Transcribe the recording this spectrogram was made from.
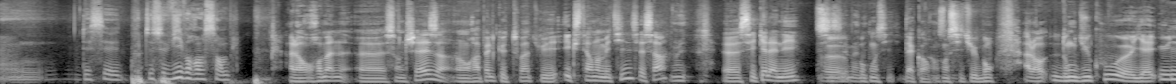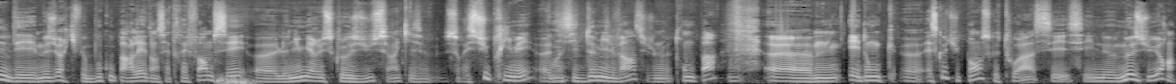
de, ce, de ce vivre ensemble. Alors Roman euh, Sanchez, on rappelle que toi tu es externe en médecine, c'est ça Oui. Euh, c'est quelle année année. pour D'accord, pour constituer. Bon, alors donc du coup, euh, il y a une des mesures qui fait beaucoup parler dans cette réforme, c'est euh, le numerus clausus, hein, qui serait supprimé euh, Ouais. d'ici 2020, si je ne me trompe pas. Ouais. Euh, et donc, euh, est-ce que tu penses que toi, c'est une mesure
